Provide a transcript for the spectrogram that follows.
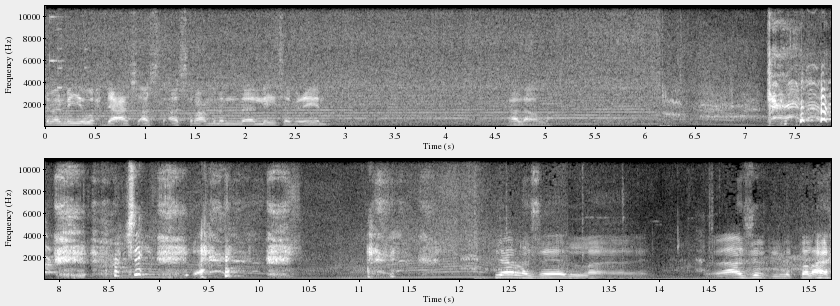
811 أس- أسرع من ال- اللي هي 70 هلا والله. يلا زين. عجبتني انك طلع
